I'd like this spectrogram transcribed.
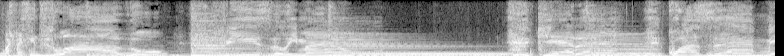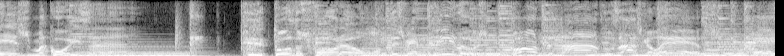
uma espécie de gelado, fiz de limão, que era quase a mesma coisa. Todos foram desmentidos, condenados às galés. É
